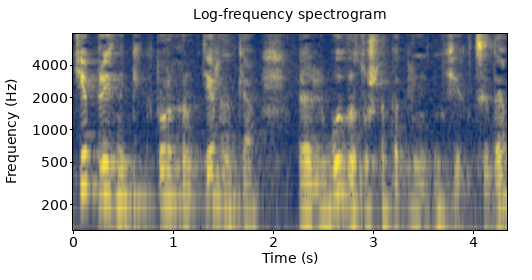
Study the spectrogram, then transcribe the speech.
те признаки, которые характерны для э, любой воздушно-капельной инфекции. Да?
